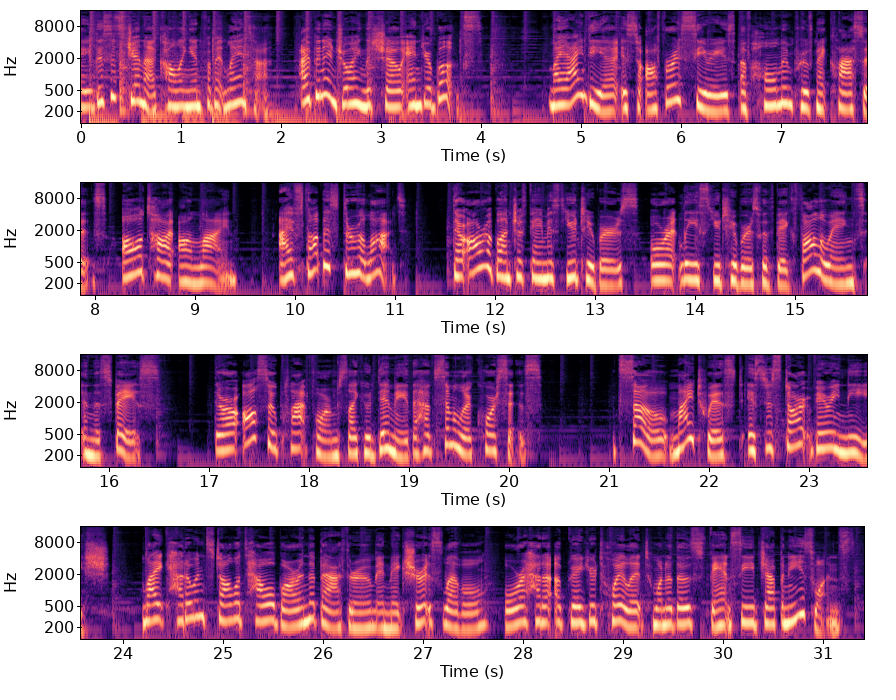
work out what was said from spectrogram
Hi, this is Jenna calling in from Atlanta. I've been enjoying the show and your books. My idea is to offer a series of home improvement classes, all taught online. I've thought this through a lot. There are a bunch of famous YouTubers, or at least YouTubers with big followings, in the space. There are also platforms like Udemy that have similar courses. So, my twist is to start very niche like how to install a towel bar in the bathroom and make sure it's level, or how to upgrade your toilet to one of those fancy Japanese ones.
